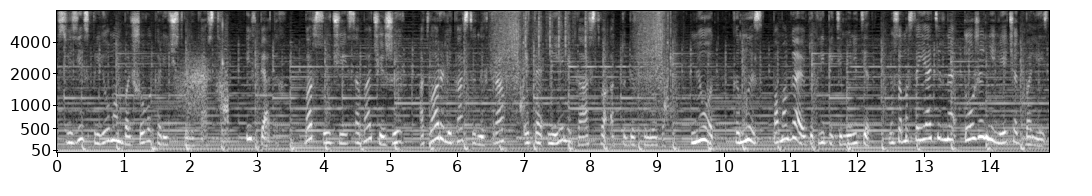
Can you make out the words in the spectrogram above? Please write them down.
в связи с приемом большого количества лекарств. И в-пятых, барсучий, собачий жир, отвары лекарственных трав – это не лекарства от туберкулеза. Мед, кмыс помогают укрепить иммунитет, но самостоятельно тоже не лечат болезнь.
